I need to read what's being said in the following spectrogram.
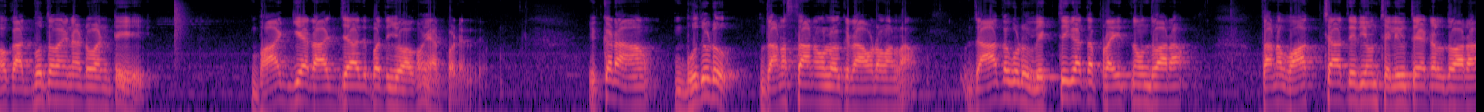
ఒక అద్భుతమైనటువంటి భాగ్య రాజ్యాధిపతి యోగం ఏర్పడింది. ఇక్కడ బుధుడు ధనస్థానంలోకి రావడం వల్ల జాతకుడు వ్యక్తిగత ప్రయత్నం ద్వారా తన వాక్చాతుర్యం తెలివితేటల ద్వారా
